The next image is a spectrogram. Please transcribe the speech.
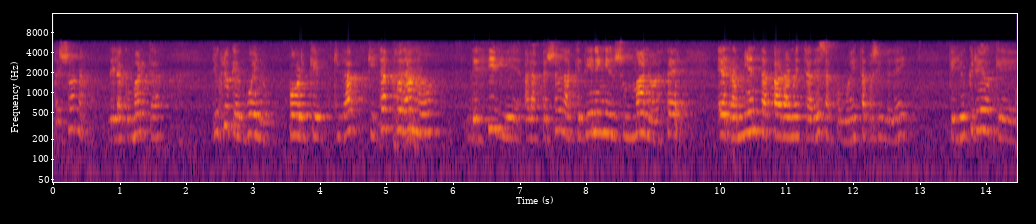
personas de la comarca, yo creo que es bueno, porque quizás, podamos decirle a las personas que tienen en sus manos hacer herramientas para nuestra dehesa, como esta posible ley, que yo creo que,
